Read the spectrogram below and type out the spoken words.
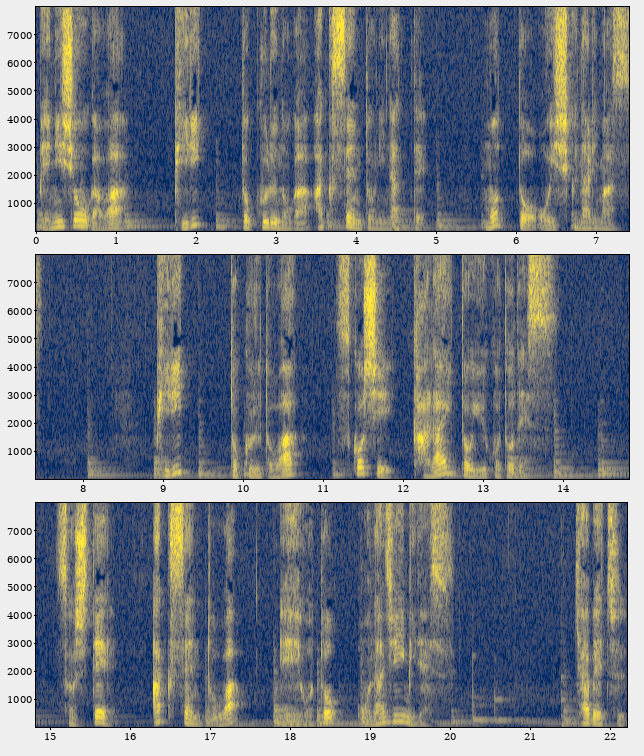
紅生姜はピリッとくるのがアクセントになってもっと美味しくなります。ピリッとくるとは少し辛いということです。そしてアクセントは英語と同じ意味です。キャベツ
